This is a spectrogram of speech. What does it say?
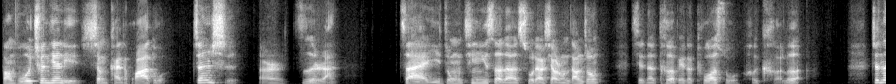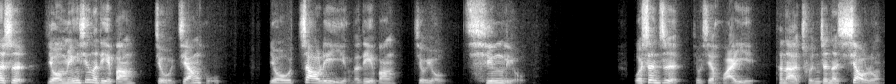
仿佛春天里盛开的花朵，真实而自然，在一众清一色的塑料笑容当中，显得特别的脱俗和可乐。真的是有明星的地方就有江湖，有赵丽颖的地方就有清流。我甚至有些怀疑，她那纯真的笑容。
